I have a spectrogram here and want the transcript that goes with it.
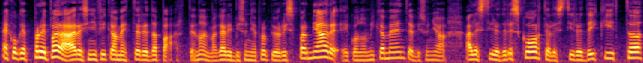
ecco che preparare significa mettere da parte, no? Magari bisogna proprio risparmiare economicamente, bisogna allestire delle scorte, allestire dei kit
